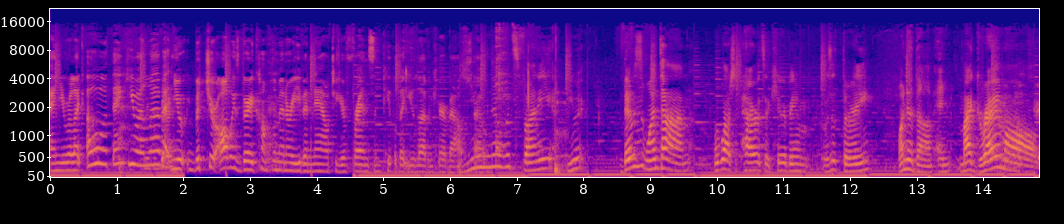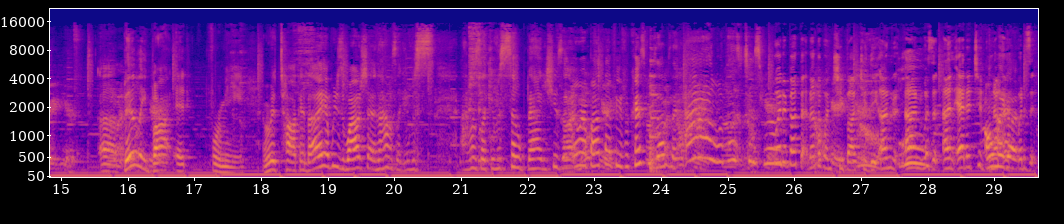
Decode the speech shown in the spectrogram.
and you were like, "Oh, thank you, I love it." And you, but you're always very complimentary, even now, to your friends and people that you love and care about. You So. know what's funny? You there was one time we watched the Pirates of the Caribbean. Was it three? One of them, and my grandma uh, Billy bought it for me, and we were talking about, hey, we just watched it, and I was like, it was. I was like, it was so bad. And she was like, oh, I bought that for you for Christmas. I was like, ah, well, that's just wrong. What about that other one she bought you? The un, un was it unedited? Oh my God. What is it?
